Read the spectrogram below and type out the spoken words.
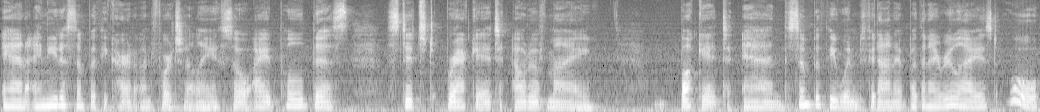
And I need a sympathy card, unfortunately. So I had pulled this stitched bracket out of my bucket and the sympathy wouldn't fit on it, but then I realized, oh,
